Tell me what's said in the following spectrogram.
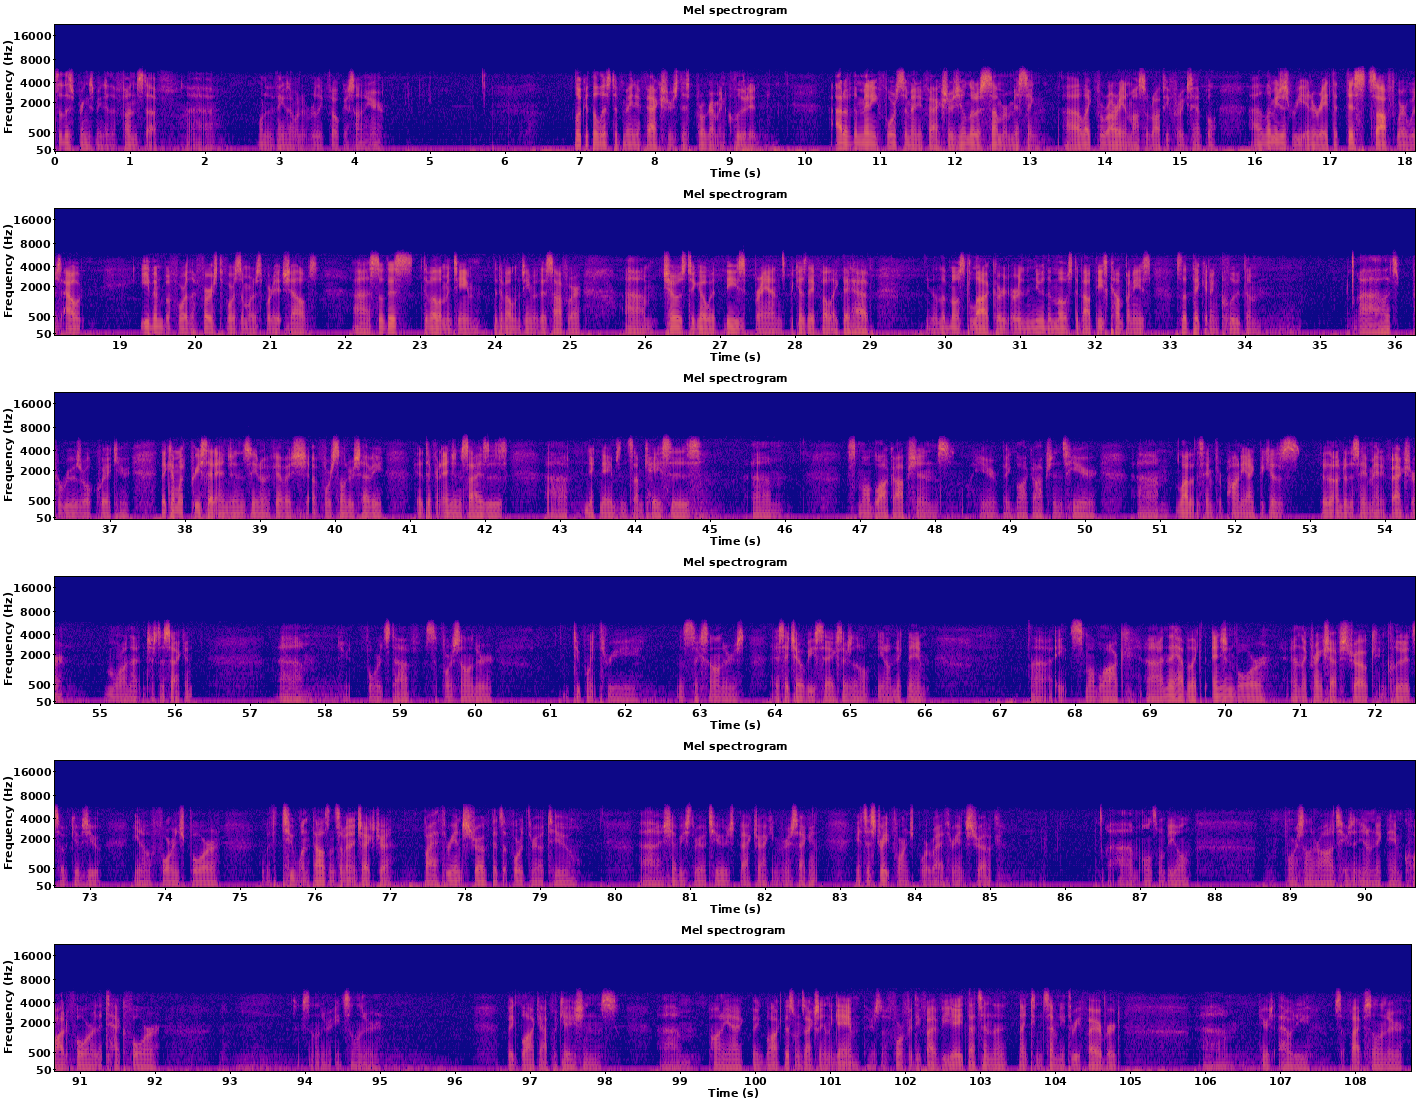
So this brings me to the fun stuff. Uh, one of the things I want to really focus on here. Look at the list of manufacturers this program included. Out of the many Forza manufacturers, you'll notice some are missing, uh, like Ferrari and Maserati, for example. Uh, let me just reiterate that this software was out even before the first Forza Motorsport hit shelves. Uh, so this development team, the development team of this software, um, chose to go with these brands because they felt like they'd have you know, the most luck or, or knew the most about these companies so that they could include them. Uh, let's peruse real quick here. They come with preset engines. You know, if you have a, a four-cylinder Chevy, you have different engine sizes, uh, nicknames in some cases, um, small block options here, big block options here. Um, a lot of the same for Pontiac because they're under the same manufacturer. More on that in just a second. Um, Ford stuff. It's a four-cylinder, 2.3, the six cylinders, SHO V6. There's a little, you know, nickname. Uh, eight small block, uh, and they have like the engine bore and the crankshaft stroke included, so it gives you, you know, a four-inch bore with two one thousandths of an inch extra. By a three-inch stroke, that's a Ford 302. Uh, Chevy's 302, just backtracking for a second. It's a straight four-inch bore by a three-inch stroke. Um, Oldsmobile four-cylinder odds. Here's a you know nickname Quad 4, the Tech 4, six-cylinder, eight-cylinder, big block applications, um, Pontiac big block. This one's actually in the game. There's a 455 V8 that's in the 1973 Firebird. Um, here's Audi. It's a five-cylinder,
